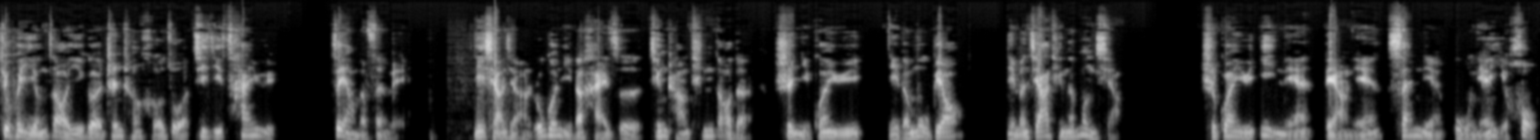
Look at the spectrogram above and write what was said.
就会营造一个真诚合作、积极参与这样的氛围。你想想，如果你的孩子经常听到的是你关于你的目标、你们家庭的梦想，是关于一年、两年、三年、五年以后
